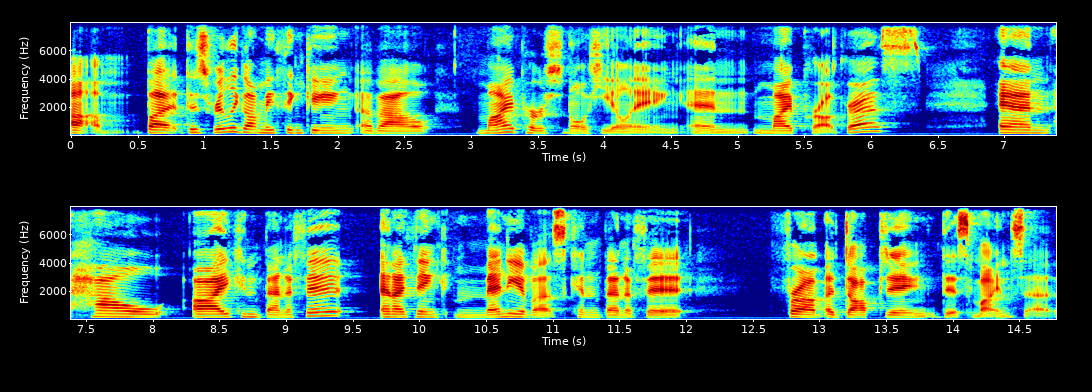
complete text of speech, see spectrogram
Um, but this really got me thinking about my personal healing and my progress and how I can benefit, and I think many of us can benefit from adopting this mindset.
